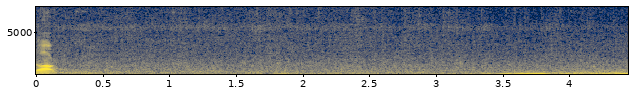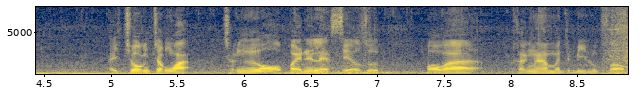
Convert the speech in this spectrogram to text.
ลวงไอช่วงจังหวะชะเง้อออกไปนี่แหละเสียวสุด เพราะว่าข้างหน้ามันจะมีลูกซอง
